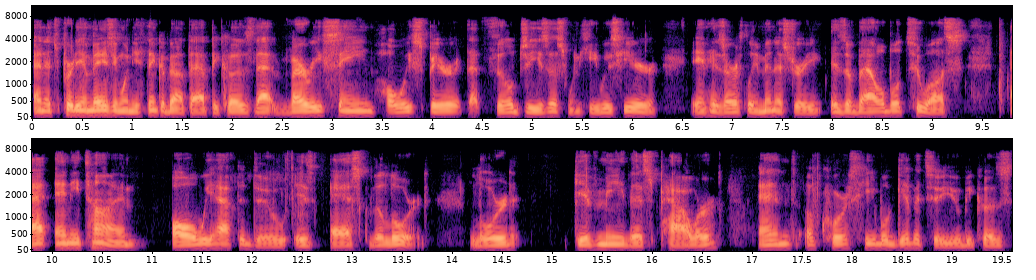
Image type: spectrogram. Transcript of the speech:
And it's pretty amazing when you think about that because that very same Holy Spirit that filled Jesus when he was here in his earthly ministry is available to us at any time. All we have to do is ask the Lord, Lord, give me this power. And of course, he will give it to you because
